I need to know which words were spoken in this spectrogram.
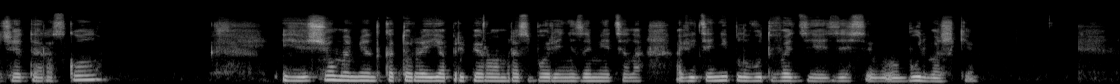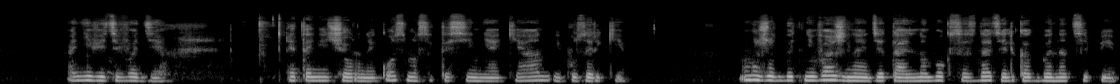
чей-то раскол. И еще момент, который я при первом разборе не заметила, а ведь они плывут в воде, здесь бульбашки. Они ведь в воде. Это не черный космос, это синий океан и пузырьки. Может быть неважная деталь, но Бог-создатель как бы на цепи.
